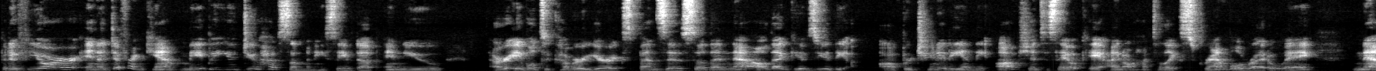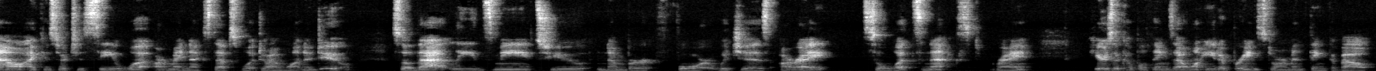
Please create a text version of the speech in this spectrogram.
But if you're in a different camp, maybe you do have some money saved up and you are able to cover your expenses. So then now that gives you the opportunity and the option to say, okay, I don't have to like scramble right away. Now I can start to see what are my next steps? What do I want to do? So that leads me to number four, which is all right, so what's next, right? Here's a couple things I want you to brainstorm and think about,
